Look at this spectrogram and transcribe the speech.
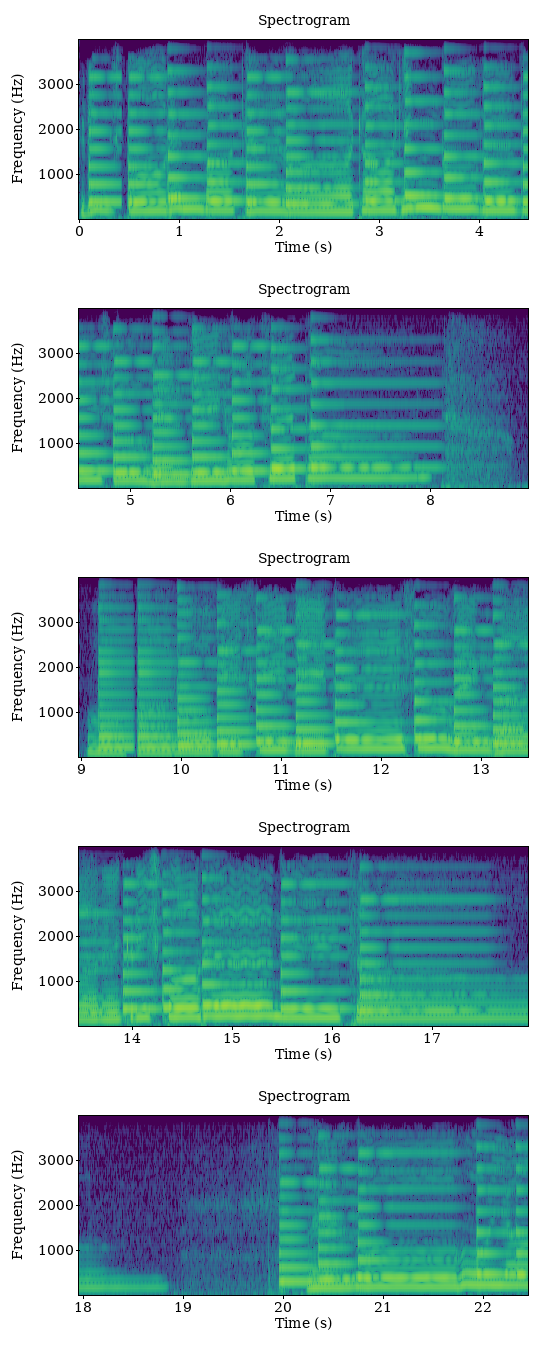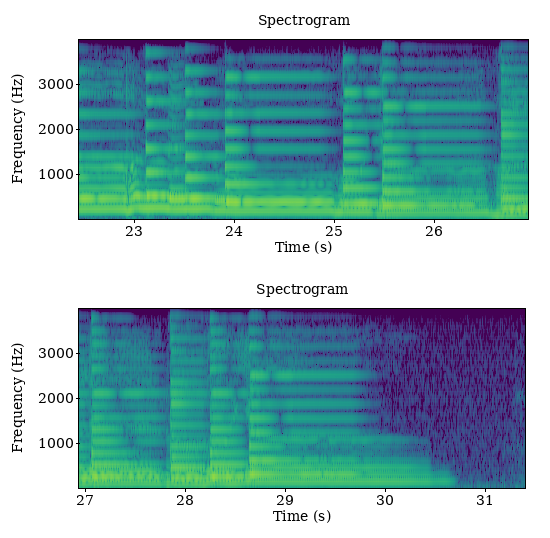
Kristoren batia kagindu berdi zuruen diru zutetan Oparu biski bitu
